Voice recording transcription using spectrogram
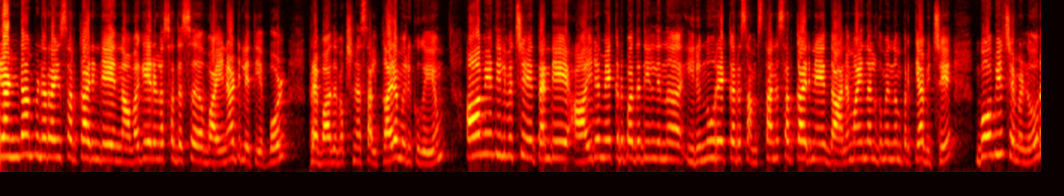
രണ്ടാം പിണറായി സർക്കാരിന്റെ നവകേരള സദസ് വയനാട്ടിലെത്തിയപ്പോൾ പ്രഭാത ഭക്ഷണ സൽക്കാരമൊരുക്കുകയും ആ വേദിയിൽ വെച്ച് തന്റെ ആയിരം ഏക്കർ പദ്ധതിയിൽ നിന്ന് ഇരുന്നൂറ് ഏക്കർ സംസ്ഥാന സർക്കാരിനെ ദാനമായി നൽകുമെന്നും പ്രഖ്യാപിച്ച് ബോബി ചെമ്മണ്ണൂർ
